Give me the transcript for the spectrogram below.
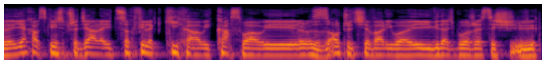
y, jechał z kimś w przedziale i co chwilę kichał i kasłał i z oczu się waliło i widać było, że jesteś yy,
